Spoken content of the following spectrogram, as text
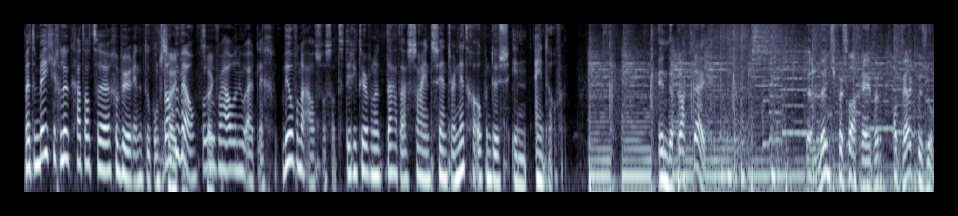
Met een beetje geluk gaat dat uh, gebeuren in de toekomst. Dank zeker, u wel voor zeker. uw verhaal en uw uitleg. Wil van der Aals was dat, directeur van het Data Science Center... net geopend dus in Eindhoven. In de praktijk. De lunchverslaggever op werkbezoek.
